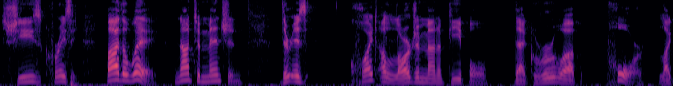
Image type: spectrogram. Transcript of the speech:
She's crazy. By the way, not to mention, there is quite a large amount of people that grew up poor, like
